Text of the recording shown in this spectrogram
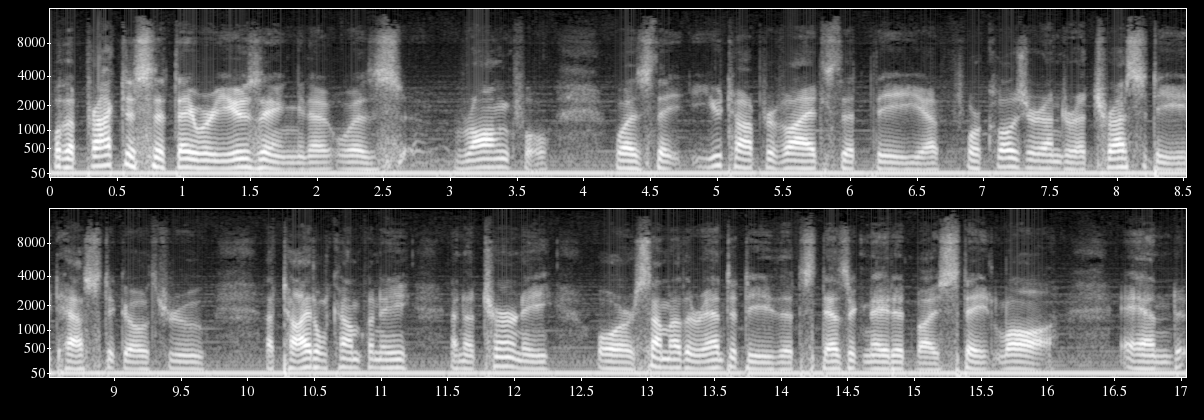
Well, the practice that they were using that was wrongful was that Utah provides that the uh, foreclosure under a trust deed has to go through a title company, an attorney, or some other entity that's designated by state law. And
